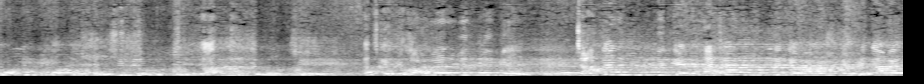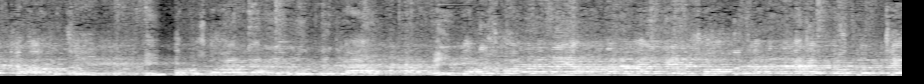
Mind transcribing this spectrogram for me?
কমই পথে শোষিত হচ্ছে, লাঞ্ছিত হচ্ছে। আজকে ধর্মের ভিত্তিতে, জাতের ভিত্তিতে, ভাষার ভিত্তিতে মানুষকে ভেদাভেদ করা হচ্ছে। এই পথসভায় দাঁড়িয়ে বলতে চাই, এই পথসভায় দাঁড়িয়ে আমাদের মাইকের শব্দ যাদের কাছে পৌঁছচ্ছে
